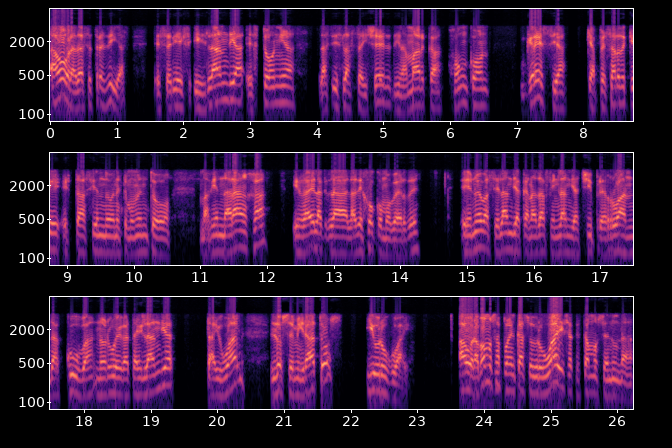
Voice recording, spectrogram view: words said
ahora de hace tres días. Eh, sería Islandia, Estonia, las Islas Seychelles, Dinamarca, Hong Kong, Grecia, que a pesar de que está haciendo en este momento más bien naranja, Israel la, dejó como verde. Eh, Nueva Zelanda, Canadá, Finlandia, Chipre, Ruanda, Cuba, Noruega, Tailandia, Taiwán, los Emiratos y Uruguay. Ahora, vamos a poner el caso de Uruguay, ya que estamos en una,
